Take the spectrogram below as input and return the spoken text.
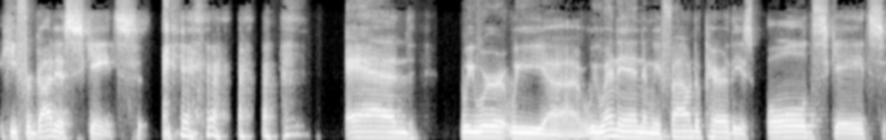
he forgot his skates. and we were we uh we went in and we found a pair of these old skates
